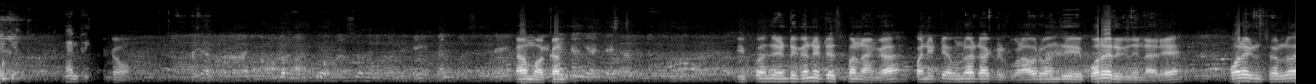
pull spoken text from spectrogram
ஓகே. நன்றி. ஆமாம் கண். இப்போ வந்து ரெண்டு கண்ணு டெஸ்ட் பண்ணாங்க. பண்ணிவிட்டு இன்னொரு டாக்டர் போனோம் அவர் வந்து புற இருக்குதுன்னாரு. போறேன்னு சொல்ல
